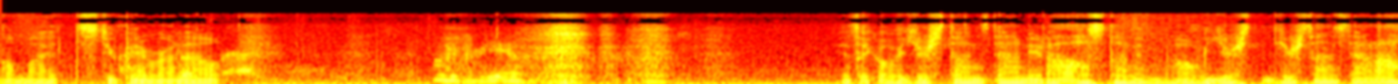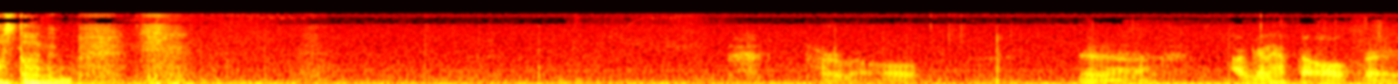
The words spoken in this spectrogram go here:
on my stupid run out. For you. It's like, oh, your stun's down, dude. I'll, I'll stun him. Oh, your your stun's down. I'll stun him. Perma ult. Uh, I'm gonna have to ult first.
